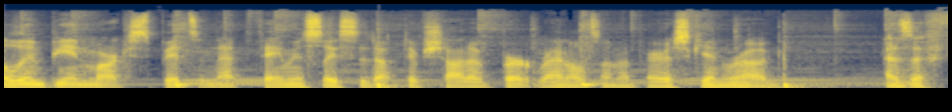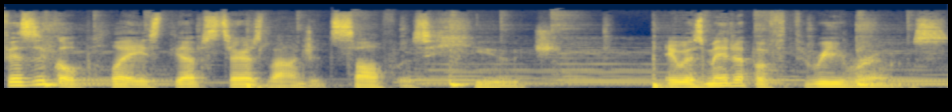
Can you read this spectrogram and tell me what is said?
Olympian Mark Spitz in that famously seductive shot of Burt Reynolds on a bearskin rug. As a physical place, the upstairs lounge itself was huge. It was made up of three rooms,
